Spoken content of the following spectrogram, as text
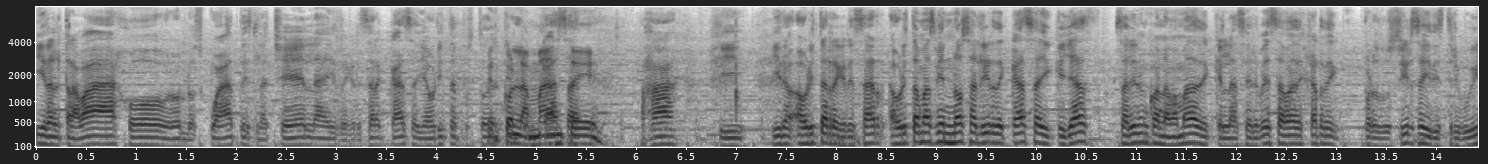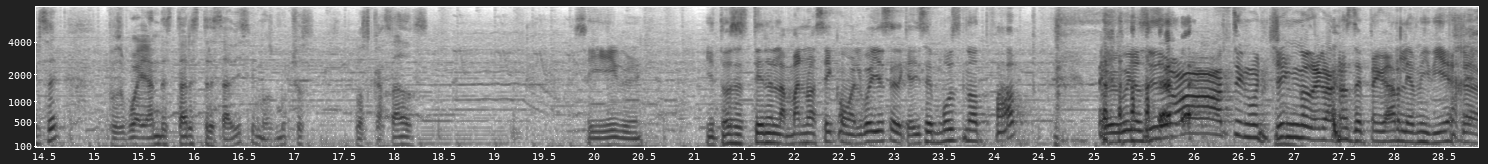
ir al trabajo, los cuates, la chela y regresar a casa. Y ahorita pues todo el con la casa. amante. Ajá. Y ir a- ahorita regresar, ahorita más bien no salir de casa y que ya salieron con la mamada de que la cerveza va a dejar de producirse y distribuirse, pues güey, han de estar estresadísimos muchos los casados. Sí, güey. Y entonces tienen la mano así como el güey ese de que dice must not fap. El güey así de, "Ah, tengo un chingo de ganas de pegarle a mi vieja.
